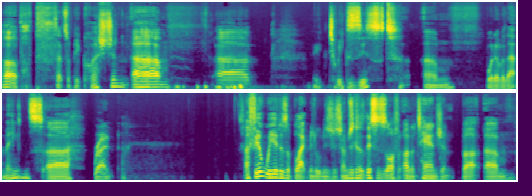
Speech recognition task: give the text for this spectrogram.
Oh, that's a big question. Um, uh, to exist, um, whatever that means. Uh, Right. I feel weird as a black metal musician. I'm just gonna. This is off on a tangent, but um,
